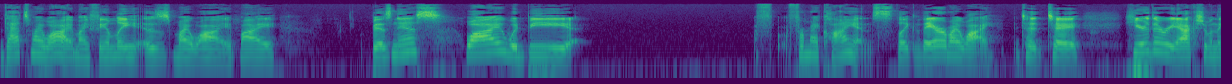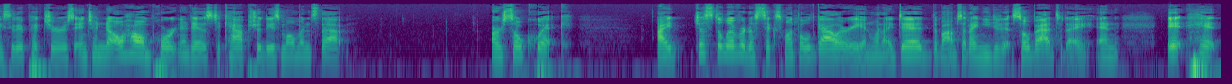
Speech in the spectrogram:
that's my why. My family is my why. My business why would be f- for my clients. Like they're my why. To to hear their reaction when they see their pictures and to know how important it is to capture these moments that are so quick. I just delivered a 6-month-old gallery and when I did, the mom said I needed it so bad today and it hit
